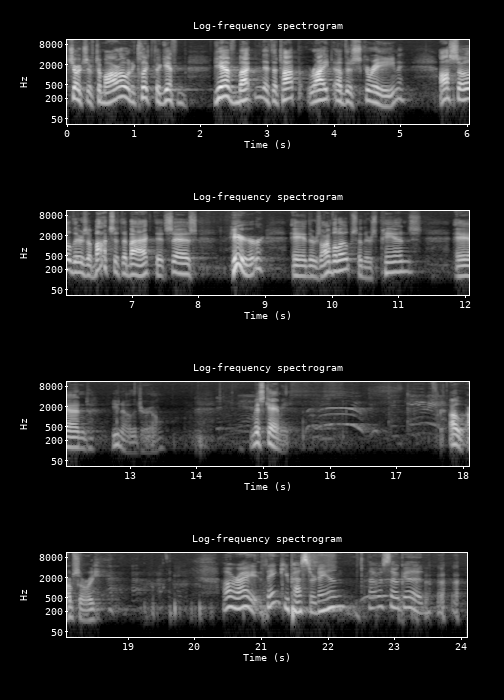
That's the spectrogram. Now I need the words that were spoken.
Church of Tomorrow, and click the gift give button at the top right of the screen. Also, there's a box at the back that says here, and there's envelopes and there's pens, and you know the drill. Miss Cami. Oh, I'm sorry. All right. Thank you, Pastor Dan. That was so good.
